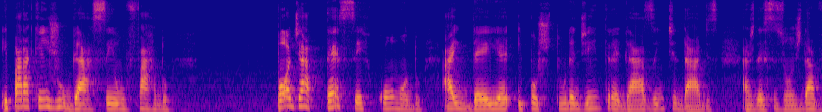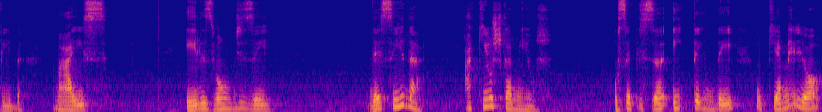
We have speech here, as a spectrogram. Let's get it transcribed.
E para quem julgar ser um fardo, pode até ser cômodo a ideia e postura de entregar às entidades as decisões da vida, mas eles vão dizer: decida, aqui os caminhos. Você precisa entender o que é melhor,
